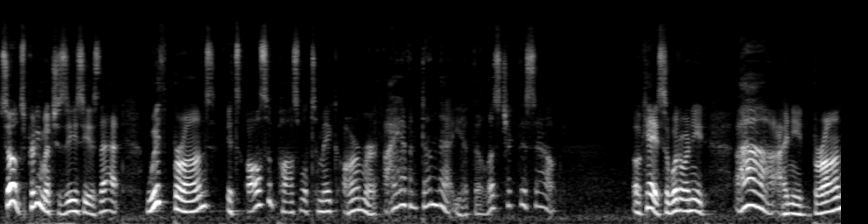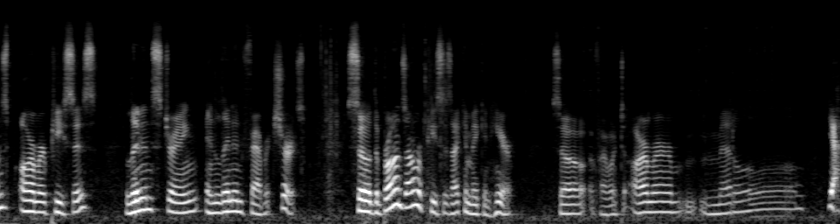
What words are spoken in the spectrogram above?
So it's pretty much as easy as that. With bronze, it's also possible to make armor. I haven't done that yet, though. Let's check this out. Okay, so what do I need? Ah, I need bronze armor pieces, linen string, and linen fabric shirts. So the bronze armor pieces I can make in here. So if I went to armor, metal, yeah,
